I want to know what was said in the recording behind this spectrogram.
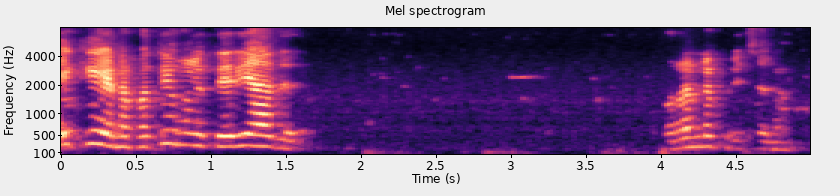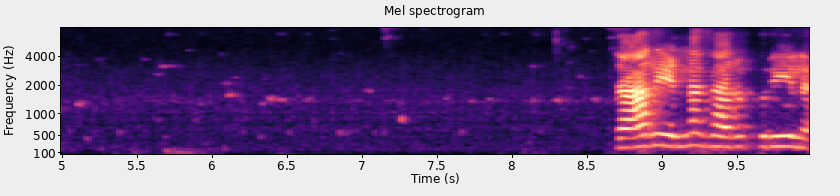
ஏகே என்னை பற்றி உங்களுக்கு தெரியாது. உரண்டை பிடிச்சனா சாரு என்ன சாரு புரியல.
